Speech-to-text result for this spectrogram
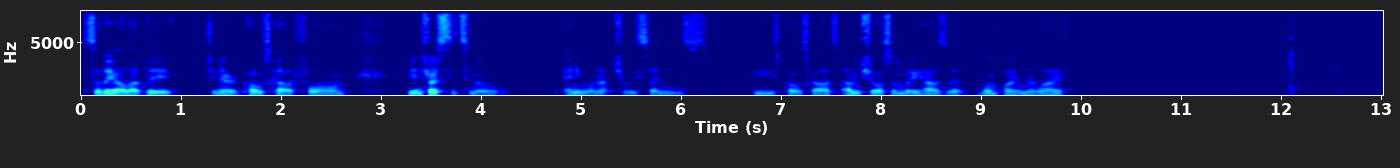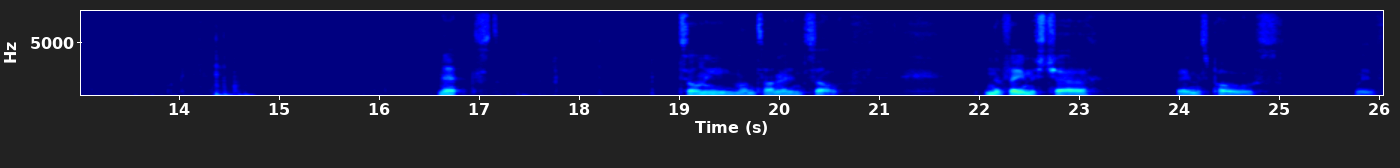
So they all had the generic postcard form. Be interested to know if anyone actually sends these postcards. I'm sure somebody has at one point in their life. Next. Tony Montana himself in the famous chair, famous pose with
